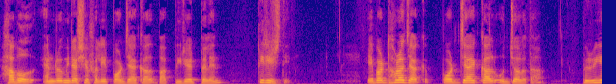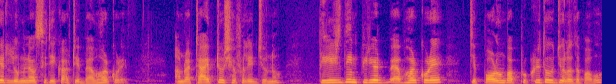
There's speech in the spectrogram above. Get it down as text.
হাবল অ্যান্ড্রোমিডা শেফালির পর্যায়কাল বা পিরিয়ড পেলেন তিরিশ দিন। এবার ধরা যাক, পর্যায়কাল উজ্জ্বলতা, পিরিয়ড লুমিনোসিটি ক্রাফটি ব্যবহার করে আমরা টাইপ টু শেফালির জন্য তিরিশ দিন পিরিয়ড ব্যবহার করে যে পরম বা প্রকৃত উজ্জ্বলতা পাবো,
